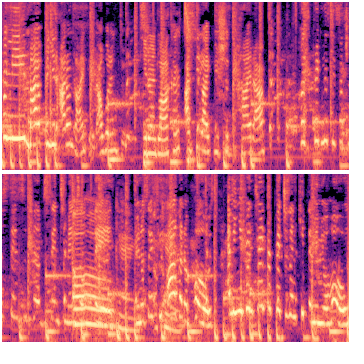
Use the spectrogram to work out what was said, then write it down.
For me, in my opinion, I don't like it. I wouldn't do it. You don't like it? I feel like you should hide up because pregnancy is such a sensitive, sentimental oh, thing. okay. You know, so if you are gonna pose, I mean, you can take the pictures and keep them in your home.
